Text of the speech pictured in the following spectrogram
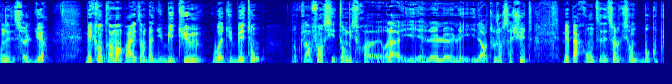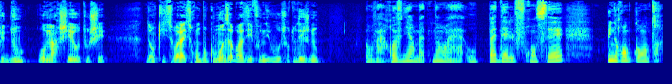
on est des sols durs. Mais contrairement par exemple à du bitume ou à du béton, donc l'enfant s'il tombe, il se fera, voilà, il, le- le- le- il aura toujours sa chute. Mais par contre, c'est des sols qui sont beaucoup plus doux au marché et au toucher. Donc ils, voilà, ils seront beaucoup moins abrasifs au niveau, surtout des genoux. On va revenir maintenant à- au padel français. Une rencontre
